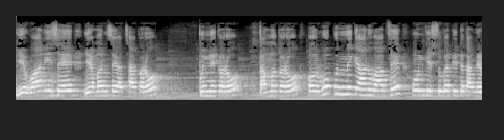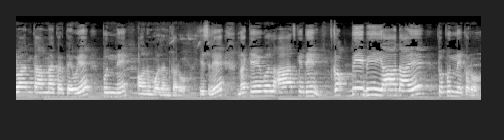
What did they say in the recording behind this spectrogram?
ये वाणी से, ये मन से अच्छा करो, पुण्य करो, तम करो और वो पुण्य के अनुभाव से उनकी सुगति तथा निर्वाण कामना करते हुए पुण्य अनुमोदन करो। इसलिए न केवल आज के दिन, कभी भी याद आए तो पुण्य करो।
